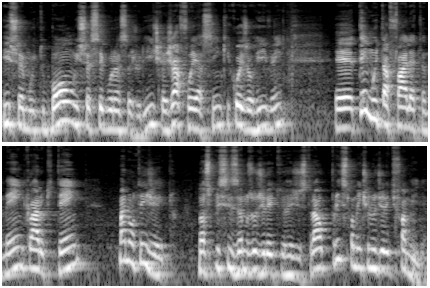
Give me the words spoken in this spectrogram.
Isso é muito bom, isso é segurança jurídica, já foi assim, que coisa horrível, hein? É, tem muita falha também, claro que tem, mas não tem jeito. Nós precisamos do direito registral, principalmente no direito de família.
